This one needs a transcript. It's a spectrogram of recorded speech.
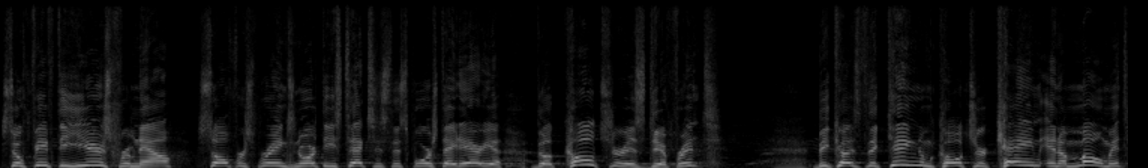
So, 50 years from now, Sulphur Springs, Northeast Texas, this four state area, the culture is different because the kingdom culture came in a moment.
